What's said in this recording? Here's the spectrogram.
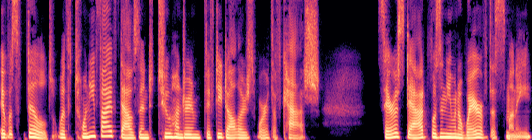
It was filled with $25,250 worth of cash. Sarah's dad wasn't even aware of this money.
